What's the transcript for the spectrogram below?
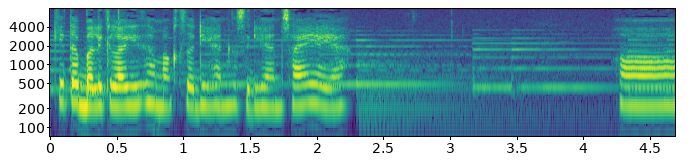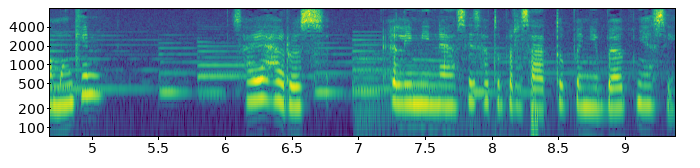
kita balik lagi sama kesedihan-kesedihan saya ya. Uh, mungkin saya harus eliminasi satu persatu penyebabnya sih.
